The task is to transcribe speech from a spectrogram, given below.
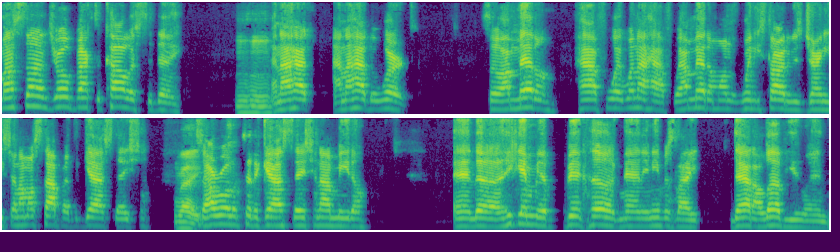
my son drove back to college today. Mm-hmm. And I had and I had to work. So I met him halfway. Well, not halfway. I met him on when he started his journey. He said, "I'm gonna stop at the gas station." Right. So I roll up to the gas station. I meet him, and uh, he gave me a big hug, man. And he was like, "Dad, I love you, and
